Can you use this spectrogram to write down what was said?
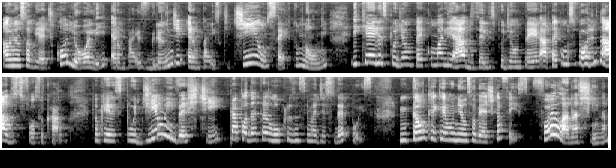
A União Soviética olhou ali, era um país grande, era um país que tinha um certo nome e que eles podiam ter como aliados, eles podiam ter até como subordinados, se fosse o caso. Então, que eles podiam investir para poder ter lucros em cima disso depois. Então, o que, que a União Soviética fez? Foi lá na China,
